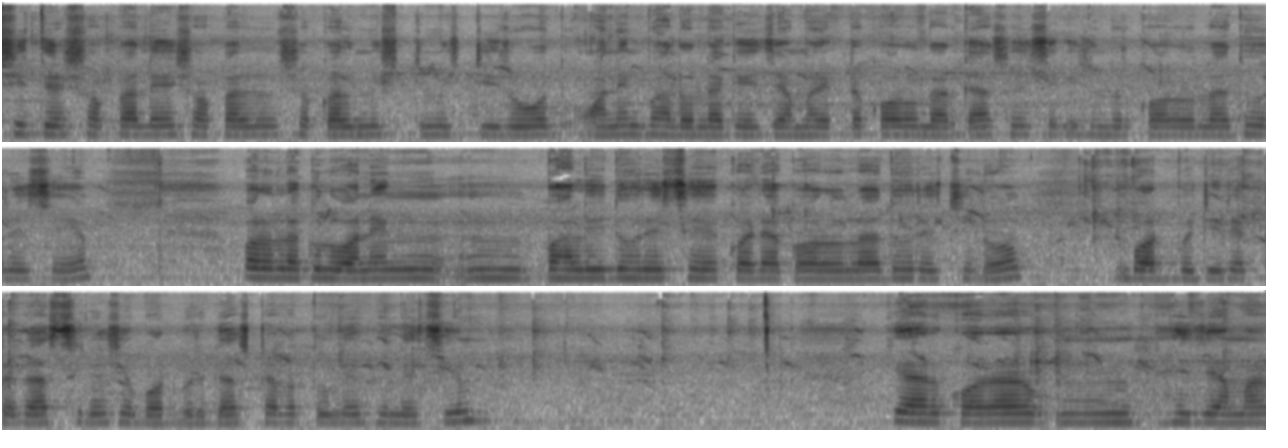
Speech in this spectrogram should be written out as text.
শীতের সকালে সকাল সকাল মিষ্টি মিষ্টি রোদ, অনেক ভালো লাগে। যে আমার একটা করলার গাছ হয়েছে, কি সুন্দর করলা ধরেছে। করলাগুলো অনেক ভালোই ধরেছে, কয়টা করলা ধরেছিল। বটবটির একটা গাছ ছিল, সে বটবটির গাছটা আবার তুলে ফেলেছি। কেয়ার করার এই যে আমার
